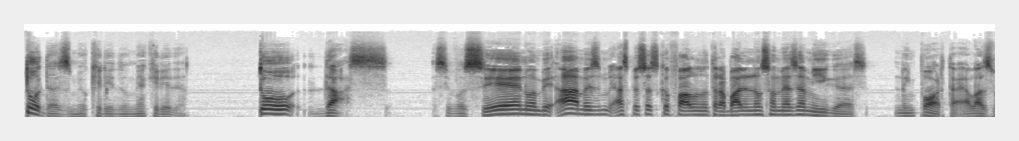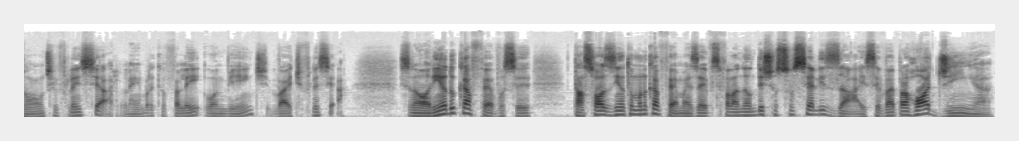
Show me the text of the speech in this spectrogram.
Todas, meu querido, minha querida. Todas. Se você no ambiente. Ah, mas as pessoas que eu falo no trabalho não são minhas amigas. Não importa, elas vão te influenciar. Lembra que eu falei? O ambiente vai te influenciar. Se na horinha do café você tá sozinha tomando café, mas aí você fala, não, deixa eu socializar. Aí você vai pra rodinha.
